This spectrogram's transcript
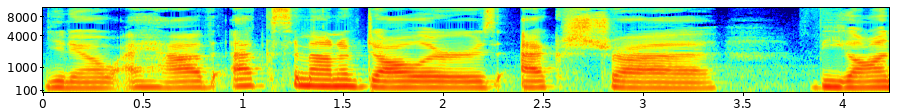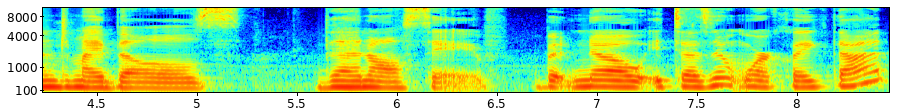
you know, I have X amount of dollars extra beyond my bills, then I'll save. But no, it doesn't work like that.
